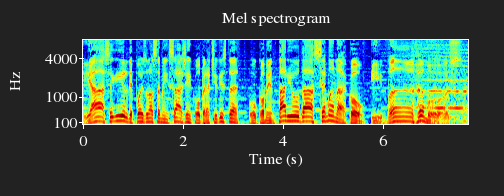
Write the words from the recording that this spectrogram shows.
E a seguir, depois da nossa mensagem cooperativista, o comentário da semana com Ivan Ramos.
